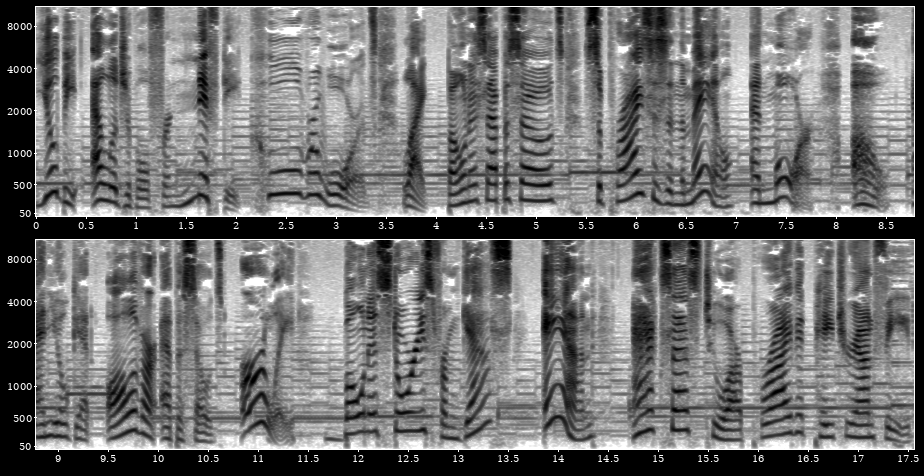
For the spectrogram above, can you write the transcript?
you'll be eligible for nifty, cool rewards like bonus episodes, surprises in the mail, and more. Oh, and you'll get all of our episodes early, bonus stories from guests, and access to our private Patreon feed.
